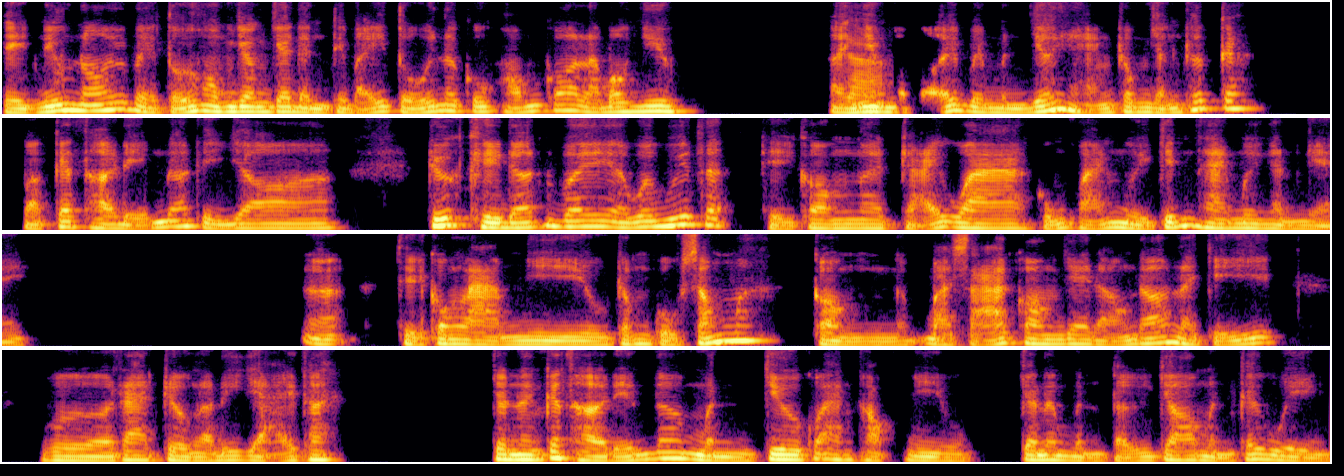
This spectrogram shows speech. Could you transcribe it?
thì nếu nói về tuổi hôn nhân gia đình thì 7 tuổi nó cũng không có là bao nhiêu à, dạ. nhưng mà bởi vì mình giới hạn trong nhận thức á và cái thời điểm đó thì do trước khi đến với với quyết á, thì con à, trải qua cũng khoảng 19 20 ngành nghề à, thì con làm nhiều trong cuộc sống á còn bà xã con giai đoạn đó là chỉ vừa ra trường là đi dạy thôi. Cho nên cái thời điểm đó mình chưa có ăn học nhiều, cho nên mình tự cho mình cái quyền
